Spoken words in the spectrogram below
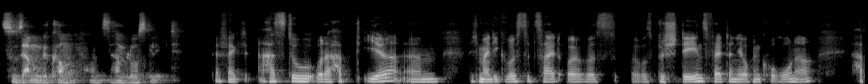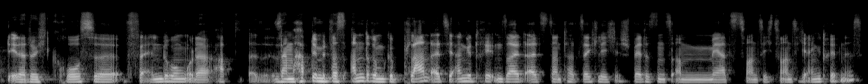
zusammengekommen und haben losgelegt. Perfekt. Hast du oder habt ihr, ähm, ich meine, die größte Zeit eures, eures Bestehens fällt dann ja auch in Corona. Habt ihr dadurch große Veränderungen oder ab, also sagen, habt ihr mit was anderem geplant, als ihr angetreten seid, als dann tatsächlich spätestens am März 2020 eingetreten ist?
